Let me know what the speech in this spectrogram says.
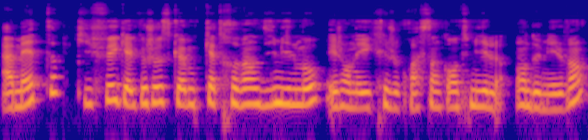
Ahmet, qui fait quelque chose comme 90 000 mots, et j'en ai écrit je crois 50 000 en 2020.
